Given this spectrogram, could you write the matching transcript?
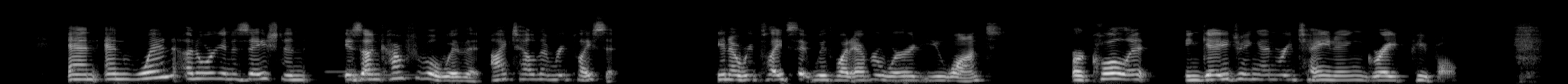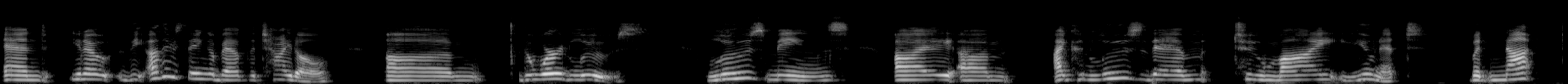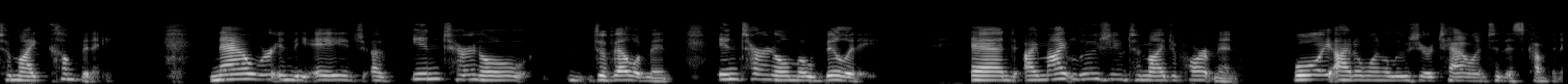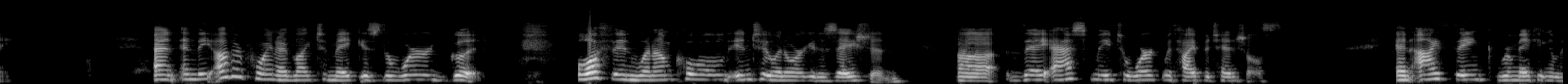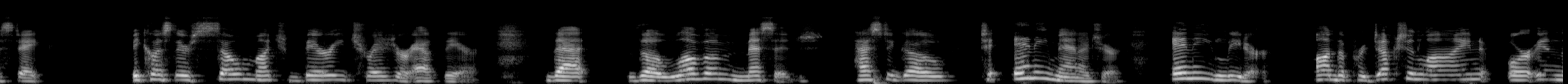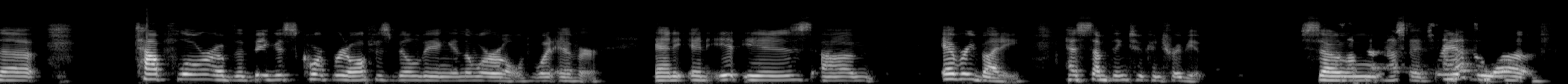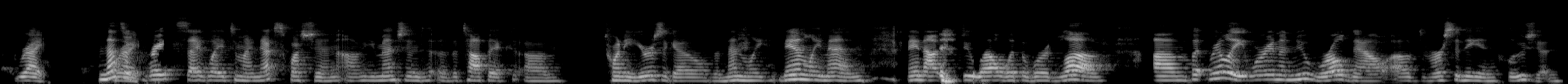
And and when an organization is uncomfortable with it, I tell them replace it. You know, replace it with whatever word you want or call it engaging and retaining great people. And you know, the other thing about the title, um, the word lose. Lose means I um, I can lose them to my unit, but not to my company. Now we're in the age of internal development, internal mobility. And I might lose you to my department. Boy, I don't want to lose your talent to this company. And, and the other point I'd like to make is the word good often when I'm called into an organization, uh, they ask me to work with high potentials. And I think we're making a mistake because there's so much buried treasure out there that the love them message has to go to any manager, any leader on the production line or in the top floor of the biggest corporate office building in the world, whatever. And, and it is um, everybody has something to contribute. So message. That's love, right? And that's right. a great segue to my next question. Um, you mentioned uh, the topic um, 20 years ago. The manly manly men may not do well with the word love. Um, but really, we're in a new world now of diversity and inclusion.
